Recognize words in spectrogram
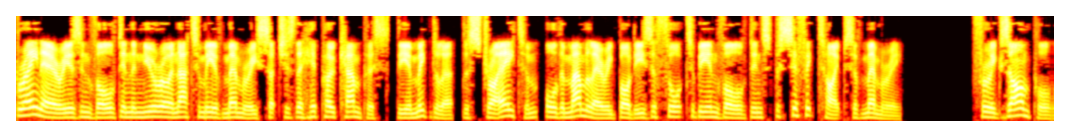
Brain areas involved in the neuroanatomy of memory such as the hippocampus, the amygdala, the striatum, or the mammillary bodies are thought to be involved in specific types of memory. For example,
